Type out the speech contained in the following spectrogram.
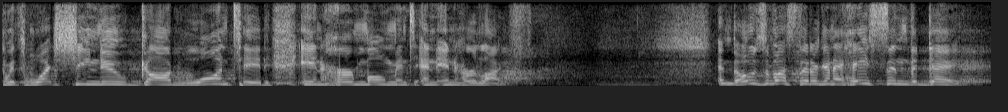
with what she knew God wanted in her moment and in her life. And those of us that are going to hasten the day,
